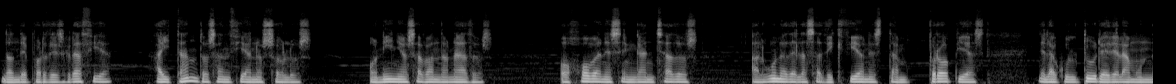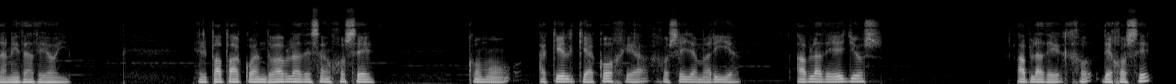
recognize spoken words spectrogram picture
donde por desgracia hay tantos ancianos solos, o niños abandonados, o jóvenes enganchados a alguna de las adicciones tan propias de la cultura y de la mundanidad de hoy. El Papa cuando habla de San José como aquel que acoge a José y a María, habla de ellos, habla de, José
